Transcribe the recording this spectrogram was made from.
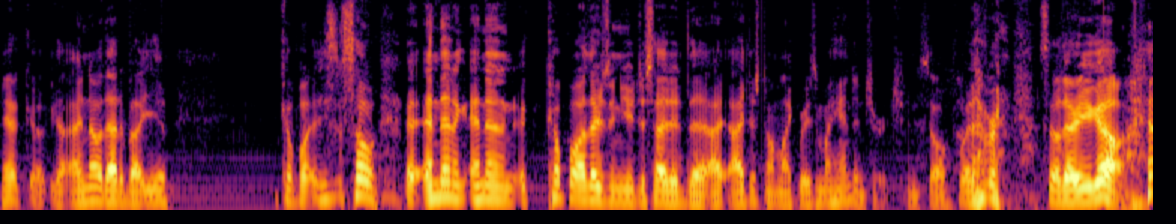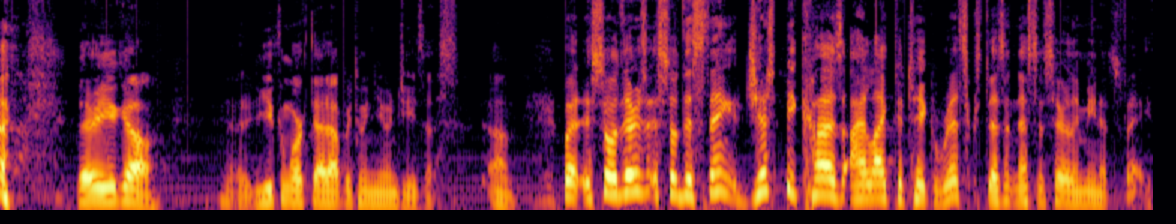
Yeah, I know that about you. A couple so and then and then a couple others and you decided that I, I just don't like raising my hand in church and so whatever. so there you go. there you go. Uh, you can work that out between you and Jesus. Um, but so there's so this thing. Just because I like to take risks doesn't necessarily mean it's faith.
